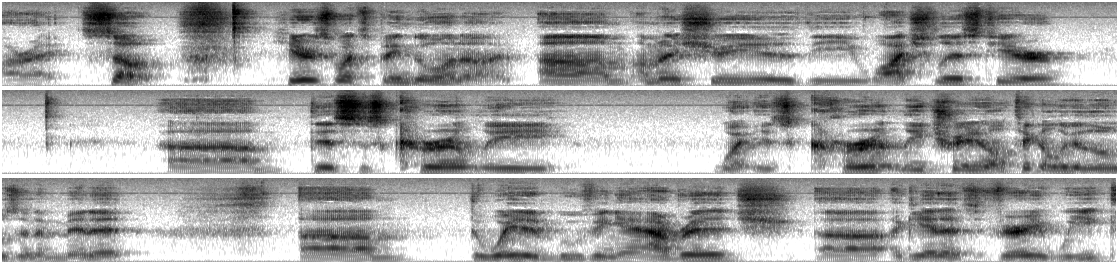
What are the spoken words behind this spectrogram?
all right. So here's what's been going on. Um, I'm going to show you the watch list here. Um, this is currently what is currently trading. I'll take a look at those in a minute. Um, the weighted moving average, uh, again, it's very weak,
